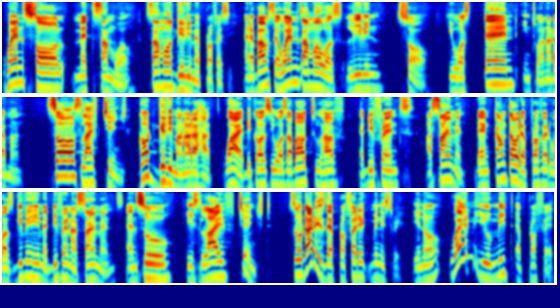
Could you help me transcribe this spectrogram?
when Saul met Samuel, Samuel gave him a prophecy. And the Bible said when Samuel was leaving Saul, he was turned into another man. Saul's life changed. God gave him another heart. Why? Because he was about to have a different assignment. The encounter with the prophet was giving him a different assignment. And so his life changed. So that is the prophetic ministry. You know, when you meet a prophet,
